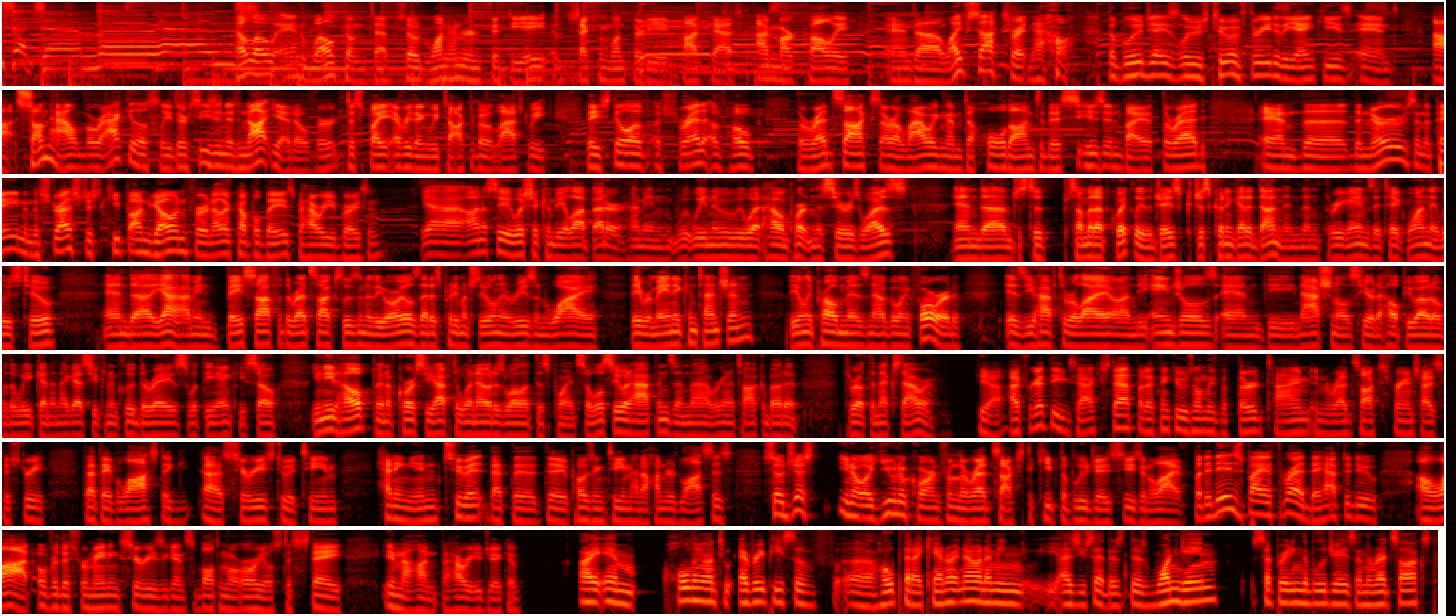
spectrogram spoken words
September ends. Hello and welcome to episode 158 of Section 138 podcast. I'm Mark Colley, and uh, life sucks right now. The Blue Jays lose two of three to the Yankees, and uh, somehow, miraculously, their season is not yet over, despite everything we talked about last week. They still have a shred of hope. The Red Sox are allowing them to hold on to this season by a thread and the the nerves and the pain and the stress just keep on going for another couple days. But how are you, Bryson? Yeah, honestly, I wish it can be a lot better. I mean, we, we knew what how important this series was, and uh, just to sum it up quickly, the Jays just couldn't get it done. And then three games, they take one, they lose two, and uh, yeah, I mean, based off of the Red Sox losing to the Orioles, that is pretty much the only reason why they remain in contention. The only problem is now going forward is you have to rely on the Angels and the Nationals here to help you out over the weekend, and I guess you can include the Rays with the Yankees. So you need help, and of course you have to win out as well at this point. So we'll see what happens, and uh, we're going to talk about it throughout the next hour. Yeah, I forget the exact stat, but I think it was only the third time in Red Sox franchise history that they've lost a, a series to a team heading into it that the the opposing team had 100 losses. So just you know, a unicorn from the Red Sox to keep the Blue Jays season alive. But it is by a thread. They have to do a lot over this remaining series against the Baltimore Orioles to stay in the hunt. But how are you, Jacob? I am holding on to every piece of uh, hope that I can right now. And I mean, as you said, there's there's one game separating the Blue Jays and the Red Sox.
